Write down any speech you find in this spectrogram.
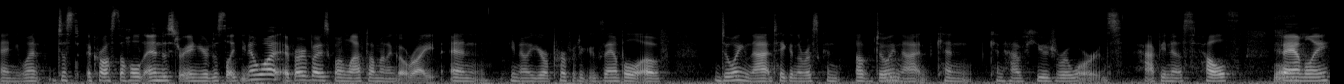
and you went just across the whole industry. And you're just like, you know what? If everybody's going left, I'm going to go right. And you know, you're a perfect example of doing that, taking the risk of doing mm. that, can can have huge rewards: happiness, health, yeah. family.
